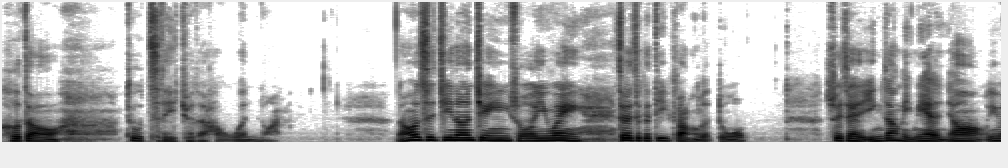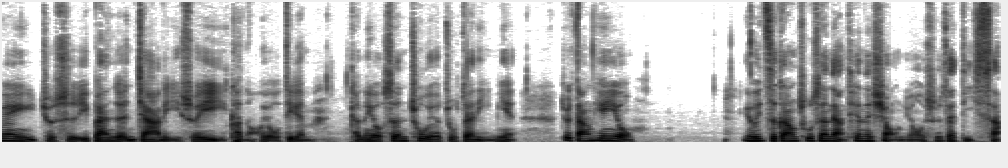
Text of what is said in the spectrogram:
喝到肚子里觉得好温暖，然后司机呢建议说，因为在这个地方耳朵，所以在营帐里面要，因为就是一般人家里，所以可能会有点，可能有牲畜也住在里面。就当天有有一只刚出生两天的小牛睡在地上，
